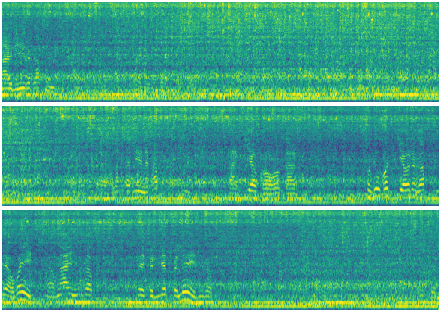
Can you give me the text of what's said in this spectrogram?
ง่ายดีนะครับลักษณะนี้นะครับ การเกี่ยวเขาการก็คือคนเกี่ยวนะครับแล้วไว้แล้ง่ายนะครับได้เป็นเม็ดไปเลยนะครับเป็น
